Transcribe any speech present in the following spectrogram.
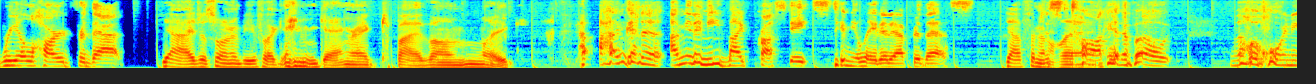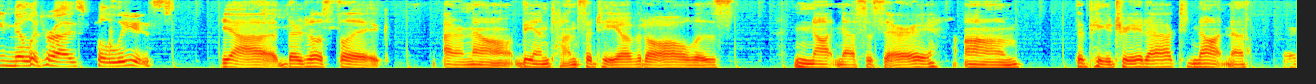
real hard for that. Yeah, I just want to be fucking gang raped by them. Like, I'm gonna I'm gonna need my prostate stimulated after this. definitely. Just talking about the horny militarized police. Yeah, they're just like, I don't know, the intensity of it all is not necessary. Um, the Patriot Act, not necessary.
